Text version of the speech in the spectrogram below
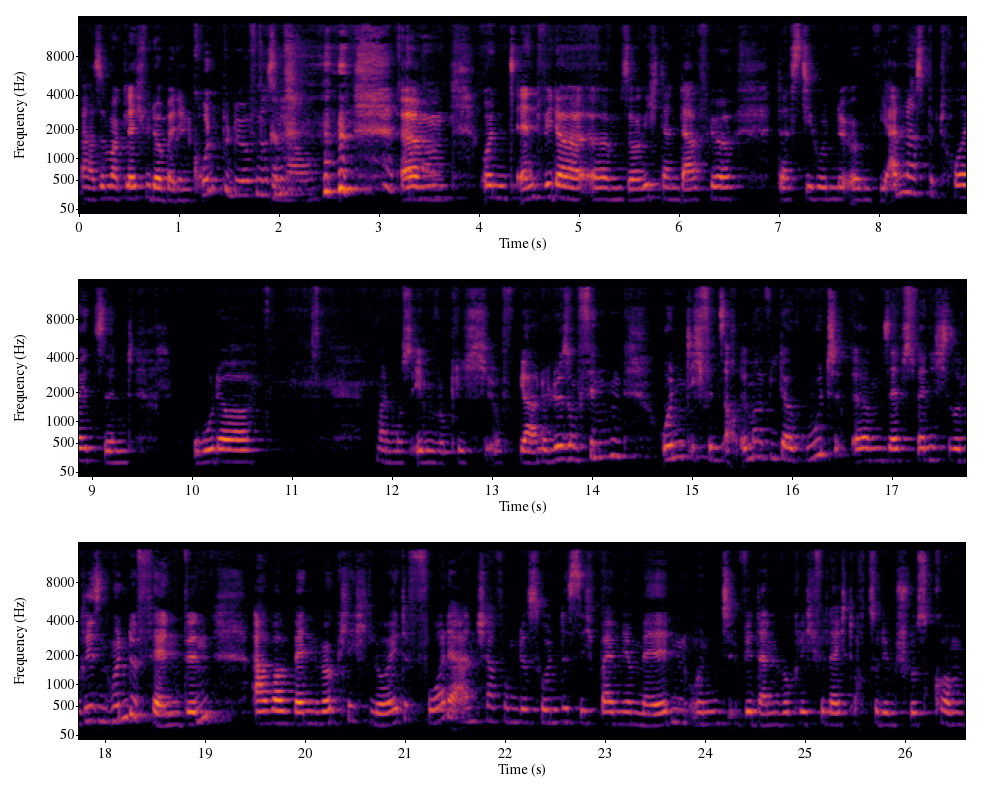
Da sind wir gleich wieder bei den Grundbedürfnissen. Genau. ähm, genau. Und entweder ähm, sorge ich dann dafür, dass die Hunde irgendwie anders betreut sind oder man muss eben wirklich ja, eine Lösung finden. Und ich finde es auch immer wieder gut, ähm, selbst wenn ich so ein riesen Hundefan bin, aber wenn wirklich Leute vor der Anschaffung des Hundes sich bei mir melden und wir dann wirklich vielleicht auch zu dem Schluss kommen,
